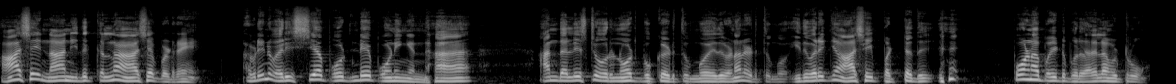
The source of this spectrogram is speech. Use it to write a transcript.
ஆசை நான் இதுக்கெல்லாம் ஆசைப்படுறேன். அப்படின்னு வரிசையாக போட்டுட்டே போனீங்கன்னா அந்த லிஸ்ட்டு ஒரு நோட் புக்கு எடுத்துங்கோ எது வேணாலும் எடுத்துங்கோ. இது வரைக்கும் ஆசைப்பட்டது. போனால் போயிட்டு போகிறது அதெல்லாம் விட்டுருவோம்.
